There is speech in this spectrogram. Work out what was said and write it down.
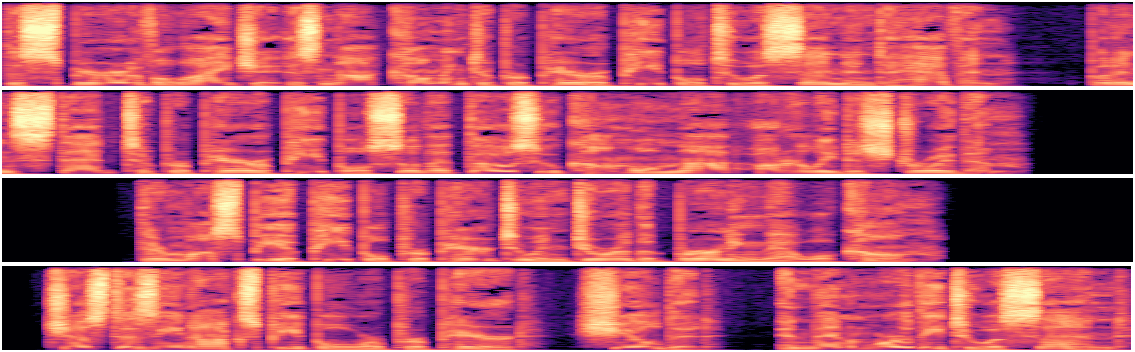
the spirit of Elijah is not coming to prepare a people to ascend into heaven, but instead to prepare a people so that those who come will not utterly destroy them. There must be a people prepared to endure the burning that will come just as Enoch's people were prepared, shielded, and then worthy to ascend,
